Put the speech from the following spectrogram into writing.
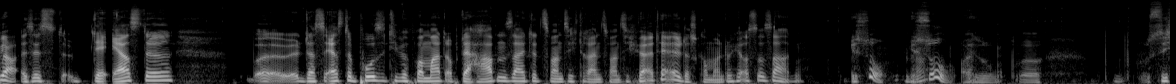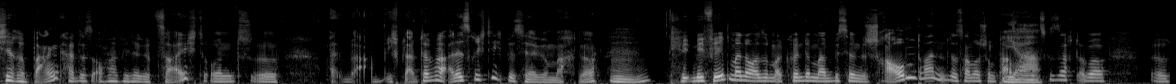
ja, es ist der erste äh, das erste positive Format auf der Habenseite 2023 für RTL, das kann man durchaus so sagen. Ist so, ist so. Also äh, sichere Bank hat es auch mal wieder gezeigt und äh, ich glaube, da war alles richtig bisher gemacht. Ne? Mir, mir fehlt man noch, also man könnte mal ein bisschen Schrauben dran, das haben wir schon ein paar Ja. Mal gesagt, aber so,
